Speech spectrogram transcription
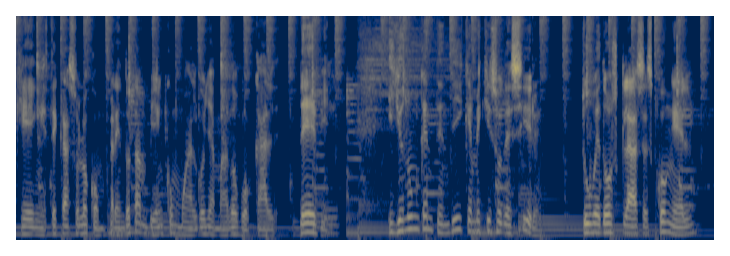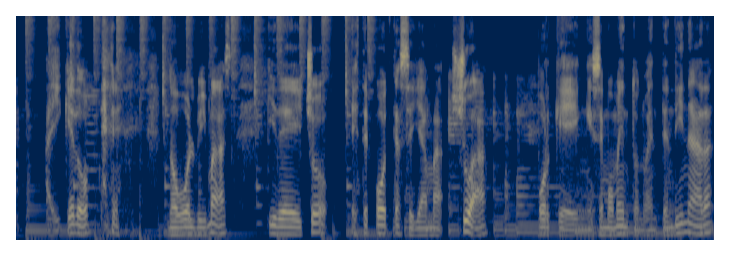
que en este caso lo comprendo también como algo llamado vocal débil. Y yo nunca entendí qué me quiso decir. Tuve dos clases con él, ahí quedó, no volví más. Y de hecho, este podcast se llama Shua, porque en ese momento no entendí nada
